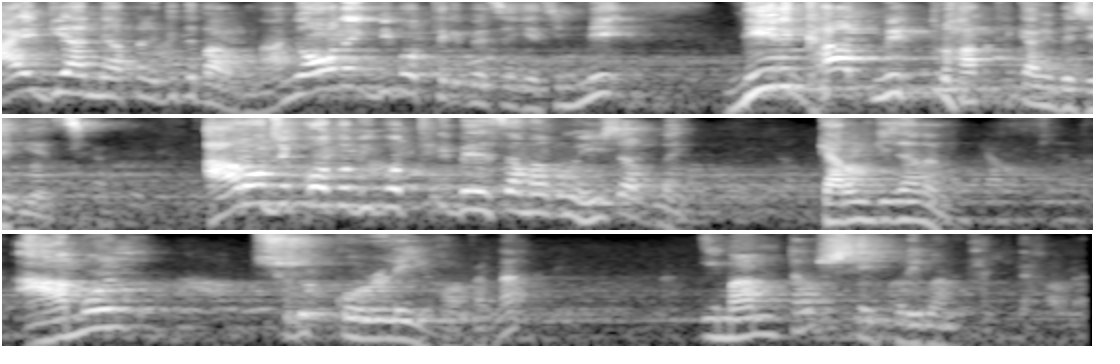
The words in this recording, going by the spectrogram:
আইডিয়া আমি আপনাকে দিতে পারব না। আমি অনেক বিপদ থেকে বেঁচে গিয়েছি। নির্ঘাত মৃত্যুর হাত থেকে আমি বেঁচে গিয়েছি। আরও যে কত বিপদ থেকে বেঁচেছে আমার কোনো হিসাব নাই। কারণ কি জানেন? আমল শুধু করলেই হবে না, ইমানটাও সেই পরিমাণ থাকতে হবে।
